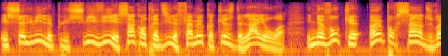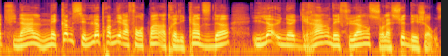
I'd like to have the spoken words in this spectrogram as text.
et celui le plus suivi et sans contredit le fameux caucus de l'Iowa. Il ne vaut que 1% du vote final, mais comme c'est le premier affrontement entre les candidats, il a une grande influence sur la suite des choses.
